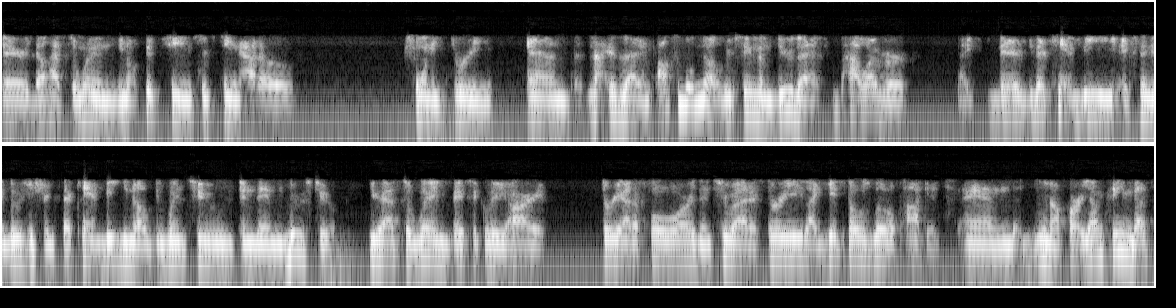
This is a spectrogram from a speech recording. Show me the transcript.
there, they'll have to win you know 15, 16 out of 23. And not is that impossible? No, we've seen them do that. However, like there there can't be extended losing streaks. There can't be you know we win two and then we lose two. You have to win basically. All right, three out of four, then two out of three. Like get those little pockets. And you know for a young team, that's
